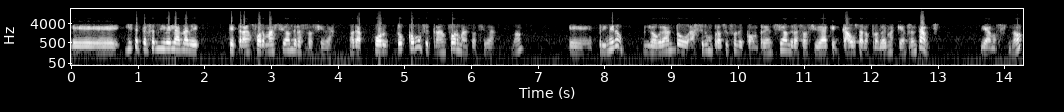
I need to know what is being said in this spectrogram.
Eh, y este tercer nivel habla de, transformación de la sociedad. Ahora, por ¿cómo se transforma la sociedad? ¿no? Eh, primero, logrando hacer un proceso de comprensión de la sociedad que causa los problemas que enfrentamos, digamos, ¿no?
